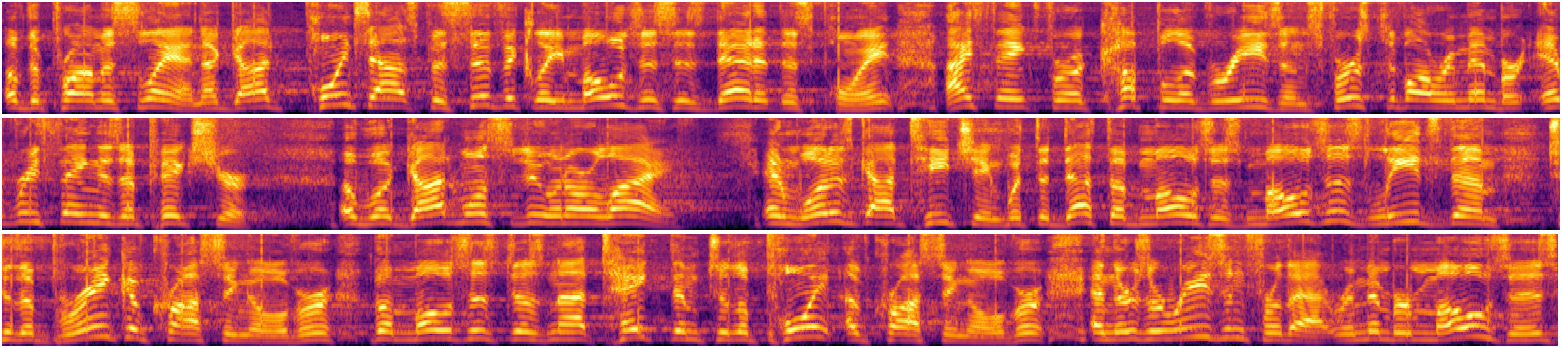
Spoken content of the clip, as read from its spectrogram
of the promised land. Now, God points out specifically Moses is dead at this point, I think for a couple of reasons. First of all, remember, everything is a picture of what God wants to do in our life. And what is God teaching? With the death of Moses, Moses leads them to the brink of crossing over, but Moses does not take them to the point of crossing over. And there's a reason for that. Remember, Moses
